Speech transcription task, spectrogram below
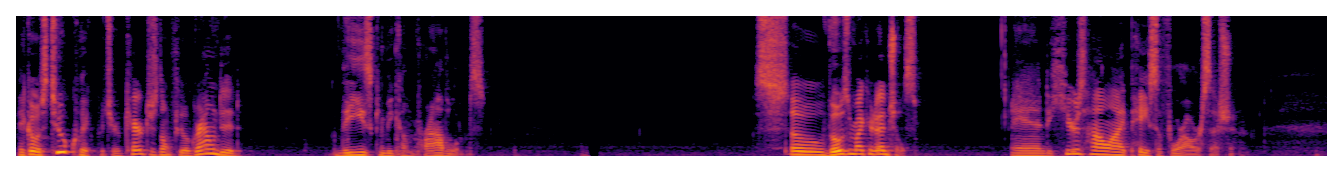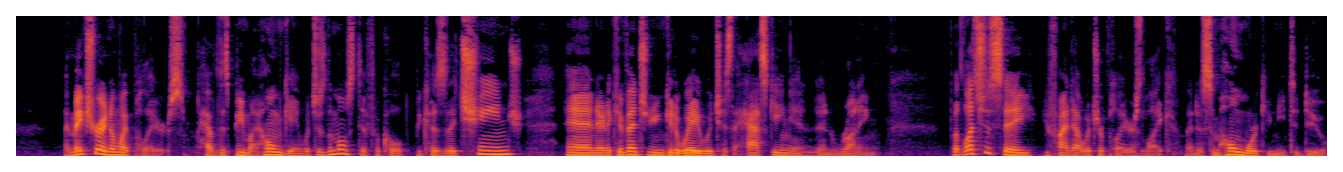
it goes too quick but your characters don't feel grounded, these can become problems. So, those are my credentials. And here's how I pace a four hour session. I make sure I know my players. Have this be my home game, which is the most difficult because they change. And at a convention, you can get away with just asking and then running. But let's just say you find out what your players like. That is some homework you need to do.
